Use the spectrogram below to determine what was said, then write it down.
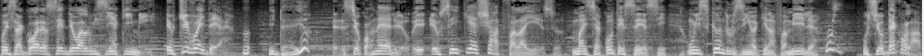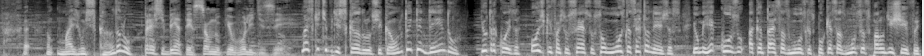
pois agora acendeu a luzinha aqui em mim. Eu tive uma ideia. Ah, ideia? Eh, Seu Cornélio, eu, eu sei que é chato falar isso, mas se acontecesse um escândalozinho aqui na família, o senhor decolava. É, mais um escândalo? Preste bem atenção no que eu vou lhe dizer. Mas que tipo de escândalo, Chicão? Não tô entendendo. E outra coisa, hoje quem faz sucesso são músicas sertanejas. Eu me recuso a cantar essas músicas porque essas músicas falam de chifre.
